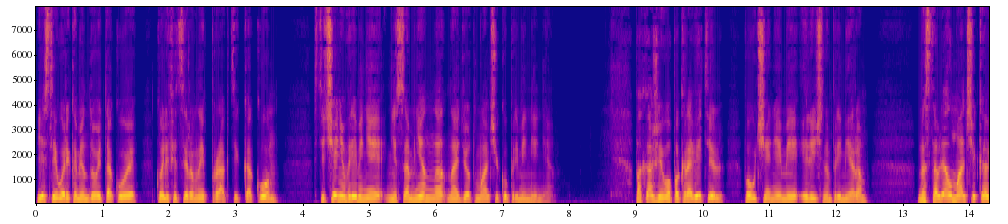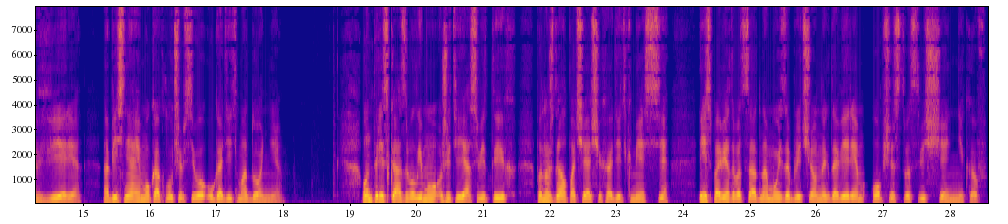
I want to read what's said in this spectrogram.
если его рекомендует такой квалифицированный практик, как он — с течением времени, несомненно, найдет мальчику применение. Пока же его покровитель, поучениями и личным примером, наставлял мальчика в вере, объясняя ему, как лучше всего угодить Мадонне. Он пересказывал ему жития святых, понуждал почаще ходить к мессе и исповедоваться одному из облеченных доверием общества священников.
